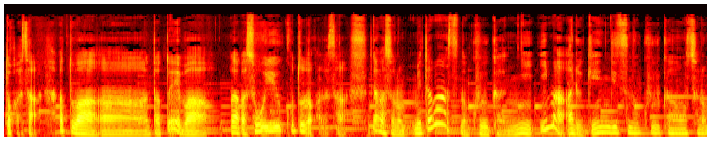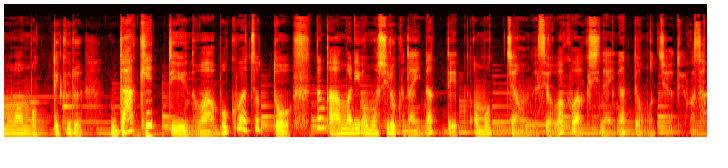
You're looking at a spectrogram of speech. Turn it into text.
とかさ、あとは、あ例えば、なんかそういうことだからさ、なんかそのメタバースの空間に今ある現実の空間をそのまま持ってくるだけっていうのは僕はちょっとなんかあんまり面白くないなって思っちゃうんですよ。ワクワクしないなって思っちゃうというかさ。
